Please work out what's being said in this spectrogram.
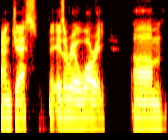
and Jess. It is a real worry. Um,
